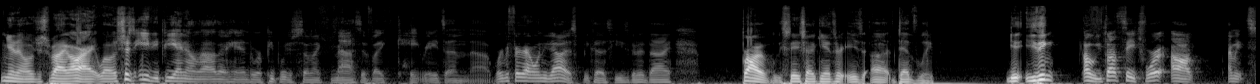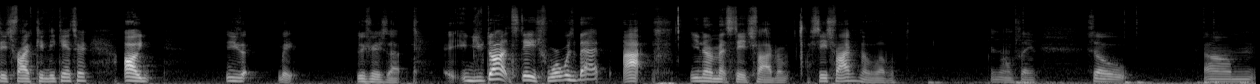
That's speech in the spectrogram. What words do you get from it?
you know, just like, all right, well, it's just EDP. And on the other hand, where people just send like massive like hate rates, and uh, we're gonna figure out when he dies because he's gonna die. Probably stage five cancer is uh deadly. You, you think? Oh, you thought stage four? Uh, I mean stage five kidney cancer. Oh, you wait. Rephrase that. You thought stage four was bad? Ah, you never met stage five. Um, stage five, another level. You know what I'm saying? So, um,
